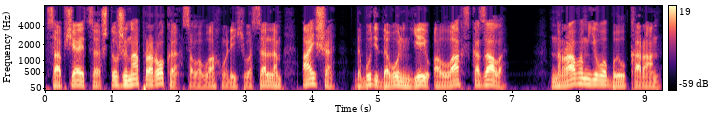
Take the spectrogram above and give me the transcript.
сообщается, что жена пророка, салаллаху алейхи вассалям, Айша, да будет доволен ею Аллах, сказала, нравом его был Коран.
